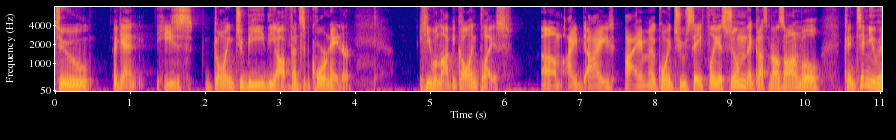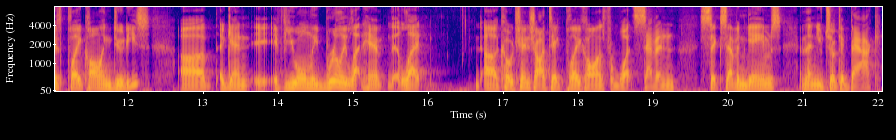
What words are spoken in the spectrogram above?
to again. He's going to be the offensive coordinator. He will not be calling plays. Um, I, I, I am going to safely assume that Gus Malzahn will continue his play calling duties. Uh, again, if you only really let him let uh, Coach Hinshaw take play callings for what seven, six, seven games, and then you took it back.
